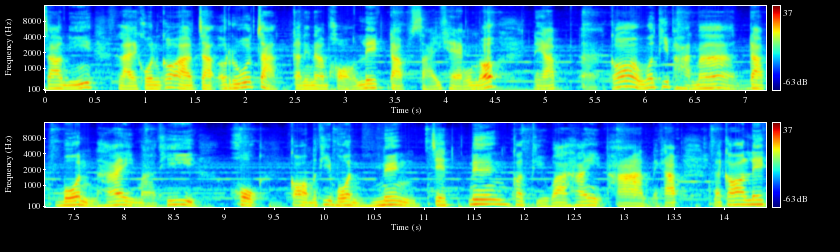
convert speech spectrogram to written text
เจ้านี้หลายคนก็อาจจะรู้จักกันในนามของเลขดับสายแข็งเนาะนะครับอ่าก็งวดที่ผ่านมาดับบนให้มาที่ 6ก็ออกมาที่บน 1 7 1 ก็ถือว่าให้ผ่านนะครับ แล้วก็เลข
